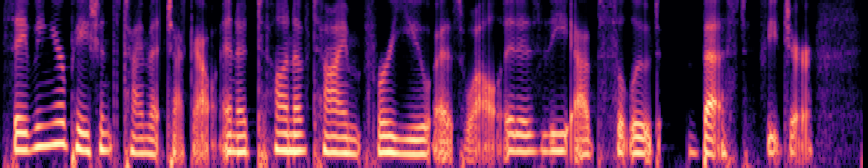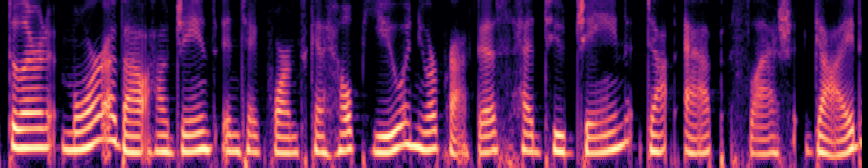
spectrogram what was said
saving your patients time at checkout and a ton of time for you as well. It is the absolute best feature. To learn more about how Jane's intake forms can help you and your practice, head to jane.app slash guide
